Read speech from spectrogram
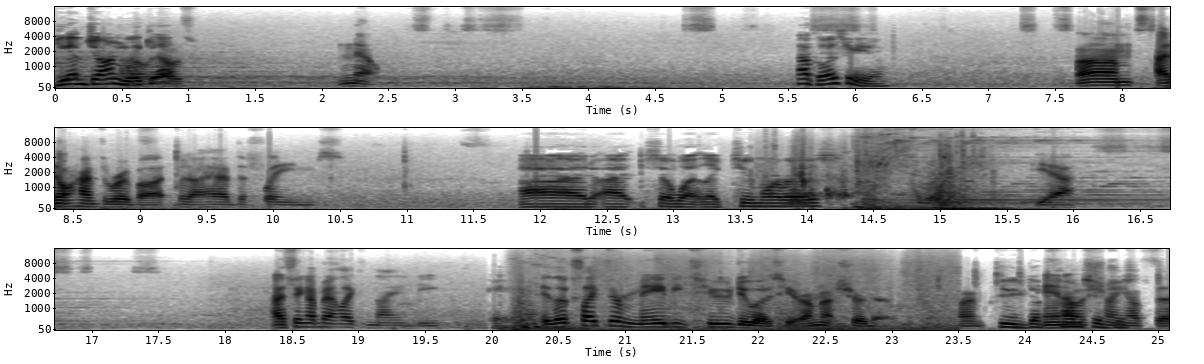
Do you have John Wick Oh, yet? was- No. How close are you? Um, I don't have the robot, but I have the flames. Uh, uh, so what, like two more rows? Yeah. I think I'm at like 90. Okay. It looks like there may be two duos here. I'm not sure though. Um, Dude, the and I pumps are just, the...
